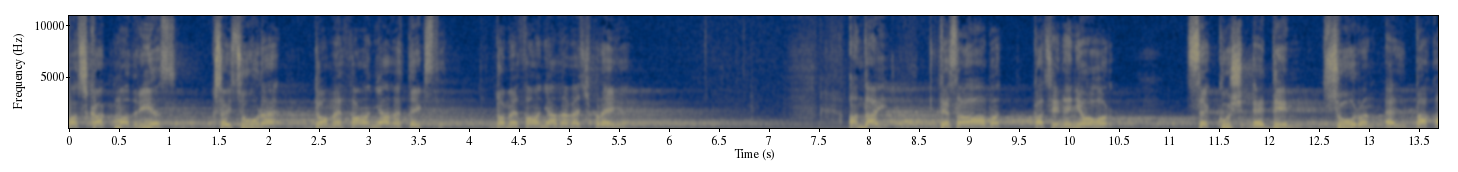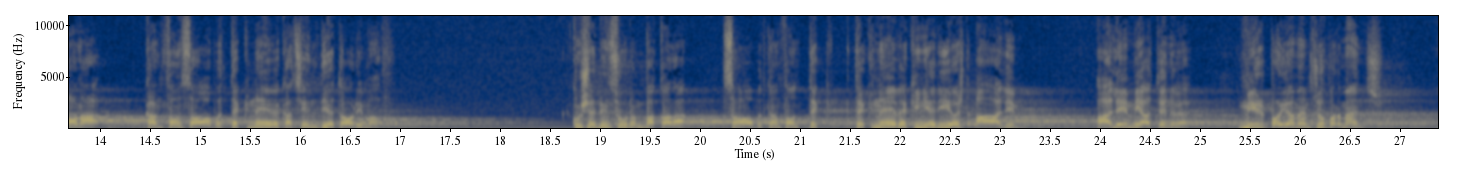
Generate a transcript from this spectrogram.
Për shkak të madhërisë kësaj sure, domethanja dhe teksti, domethanja dhe shprehjet. Andaj, te sahabët ka qenë e njohur se kush e din surën El Bakara, kanë thonë sahabët tek neve ka qenë dijetar i madh. Kush e din surën Bakara, sahabët kanë thonë tek tek neve ky njeri është alim. Alim i atinve. Mirëpo jo me mësu përmendsh.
